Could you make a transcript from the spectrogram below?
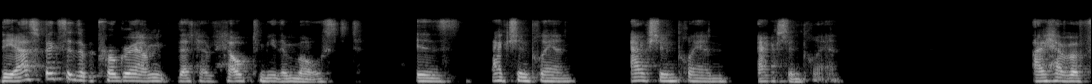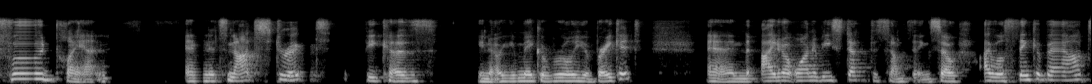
The aspects of the program that have helped me the most is action plan, action plan, action plan. I have a food plan, and it's not strict because you know you make a rule, you break it. And I don't want to be stuck to something. So I will think about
